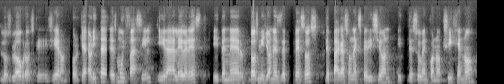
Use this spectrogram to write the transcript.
los logros que hicieron, porque ahorita es muy fácil ir al Everest y tener dos millones de pesos, te pagas una expedición y te suben con oxígeno,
